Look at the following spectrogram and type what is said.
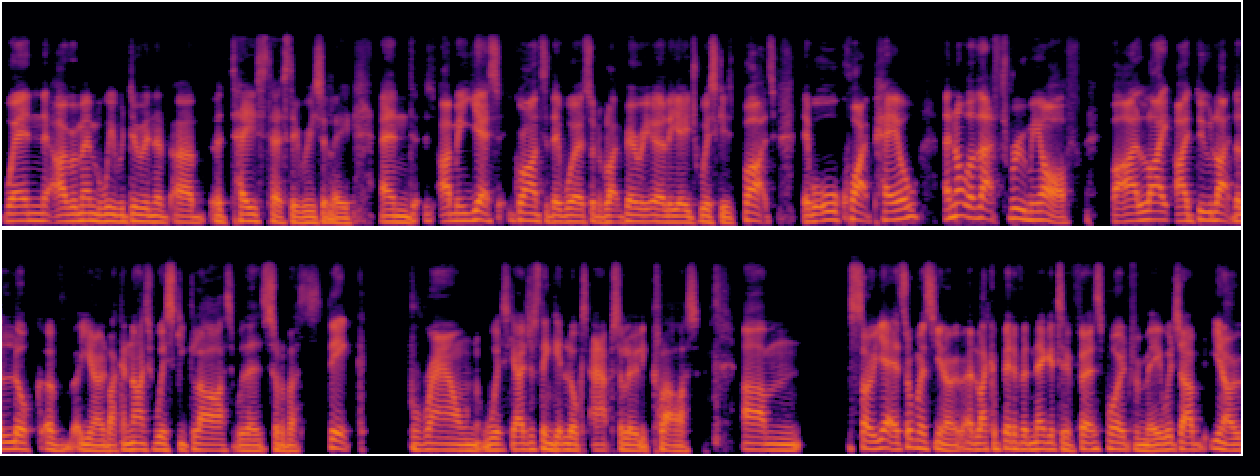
When I remember we were doing a, a, a, taste testing recently, and I mean, yes, granted they were sort of like very early age whiskies, but they were all quite pale, and not that that threw me off. But I like, I do like the look of you know like a nice whiskey glass with a sort of a thick brown whiskey. I just think it looks absolutely class. Um, so yeah, it's almost you know like a bit of a negative first point for me, which I'm you know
